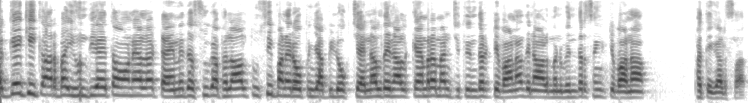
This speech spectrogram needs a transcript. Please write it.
ਅੱਗੇ ਕੀ ਕਾਰਵਾਈ ਹੁੰਦੀ ਹੈ ਇਹ ਤਾਂ ਆਉਣ ਵਾਲਾ ਟਾਈਮ ਹੀ ਦੱਸੂਗਾ। ਫਿਲਹਾਲ ਤੁਸੀਂ ਬਣੇ ਰਹੋ ਪੰਜਾਬੀ ਲੋਕ ਚੈਨਲ ਦੇ ਨਾਲ। ਕੈਮਰਾਮੈਨ ਜਤਿੰਦਰ ਟਿਵਾਣਾ ਦੇ ਨਾਲ ਮਨਵਿੰਦਰ ਸਿੰਘ ਟਿਵਾਣਾ, ਫਤਿਹਗੜ੍ਹ ਸਾਹਿਬ।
